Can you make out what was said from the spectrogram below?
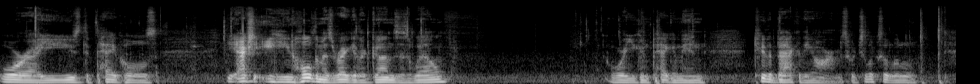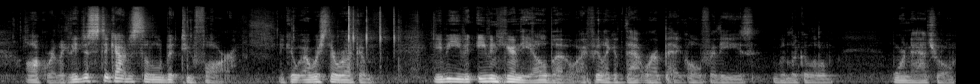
or uh, you use the peg holes. You actually you can hold them as regular guns as well, or you can peg them in to the back of the arms, which looks a little awkward. Like they just stick out just a little bit too far. Like I wish there were like a maybe even even here in the elbow. I feel like if that were a peg hole for these, it would look a little more natural.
